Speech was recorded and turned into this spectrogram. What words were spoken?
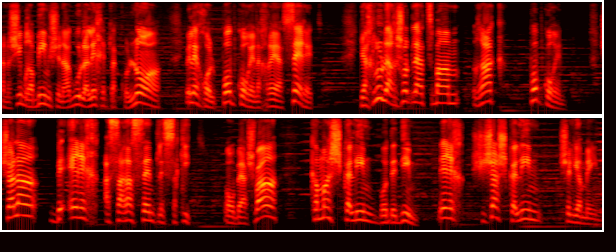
אנשים רבים שנהגו ללכת לקולנוע ולאכול פופקורן אחרי הסרט, יכלו להרשות לעצמם רק פופקורן, שעלה בערך עשרה סנט לשקית, או בהשוואה כמה שקלים בודדים, בערך שישה שקלים של ימינו.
